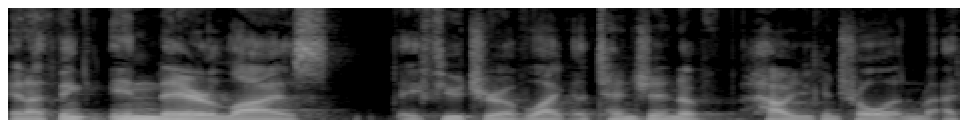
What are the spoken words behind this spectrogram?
And I think in there lies a future of like attention of how you control it. And I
